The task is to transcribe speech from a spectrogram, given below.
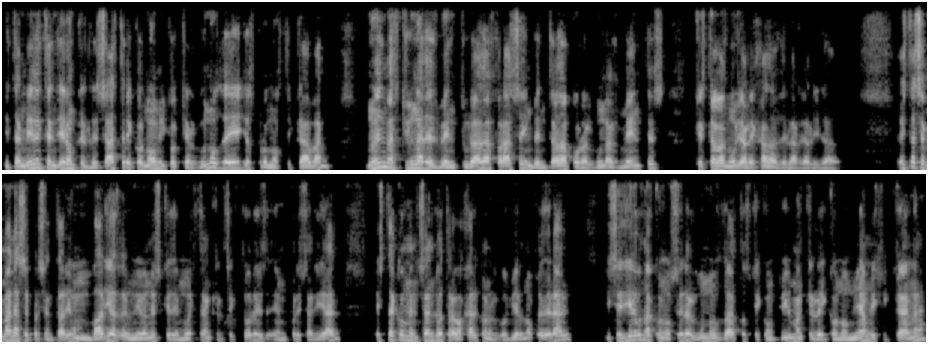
Y también entendieron que el desastre económico que algunos de ellos pronosticaban no es más que una desventurada frase inventada por algunas mentes que estaban muy alejadas de la realidad. Esta semana se presentaron varias reuniones que demuestran que el sector empresarial está comenzando a trabajar con el gobierno federal y se dieron a conocer algunos datos que confirman que la economía mexicana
